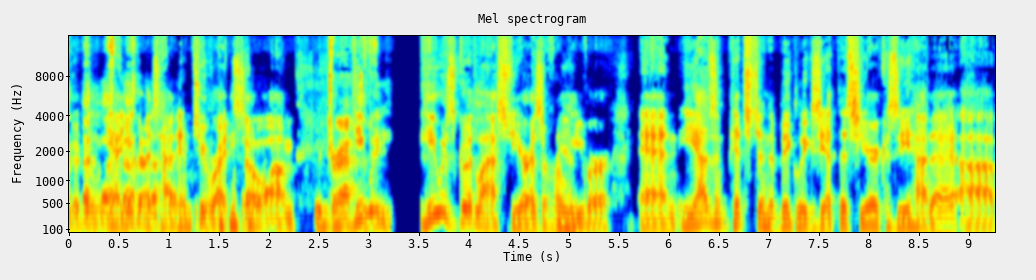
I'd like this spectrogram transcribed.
good. yeah, you guys had him too, right? So um, we drafted he, him he was good last year as a reliever, yeah. and he hasn't pitched in the big leagues yet this year because he had a uh,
